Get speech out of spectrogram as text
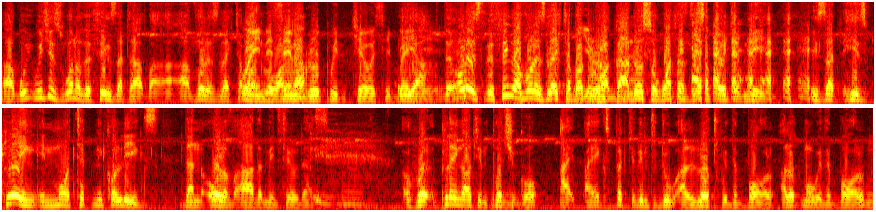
uh, which is one of the things that uh, uh, I've always liked Who are about in the Luanga. same group with Chelsea. By yeah, the, the, always the thing I've always liked about Europa. Luanga, and also what has disappointed me, is that he's playing in more technical leagues than all of our other midfielders. Uh, playing out in Portugal, I, I expected him to do a lot with the ball, a lot more with the ball,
